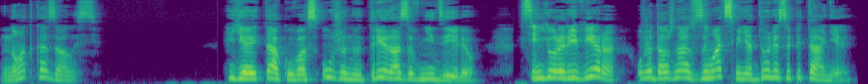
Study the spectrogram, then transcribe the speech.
но отказалась. «Я и так у вас ужинаю три раза в неделю. Сеньора Ривера уже должна взимать с меня доли за питание».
